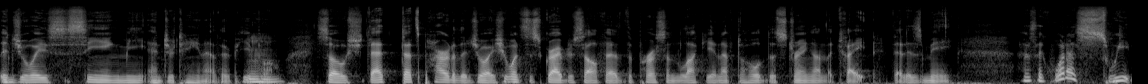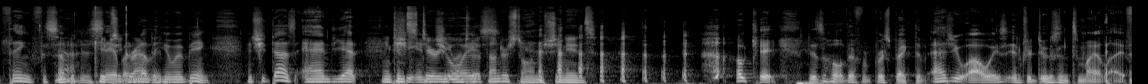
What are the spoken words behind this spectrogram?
enjoys seeing me entertain other people. Mm-hmm. So sh that that's part of the joy. She once described herself as the person lucky enough to hold the string on the kite that is me. I was like, what a sweet thing for somebody Yeah, to say about another human being, and she does. And yet, And can she steer you into a thunderstorm if she needs. okay, there's a whole different perspective. As you always introduce into my life,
